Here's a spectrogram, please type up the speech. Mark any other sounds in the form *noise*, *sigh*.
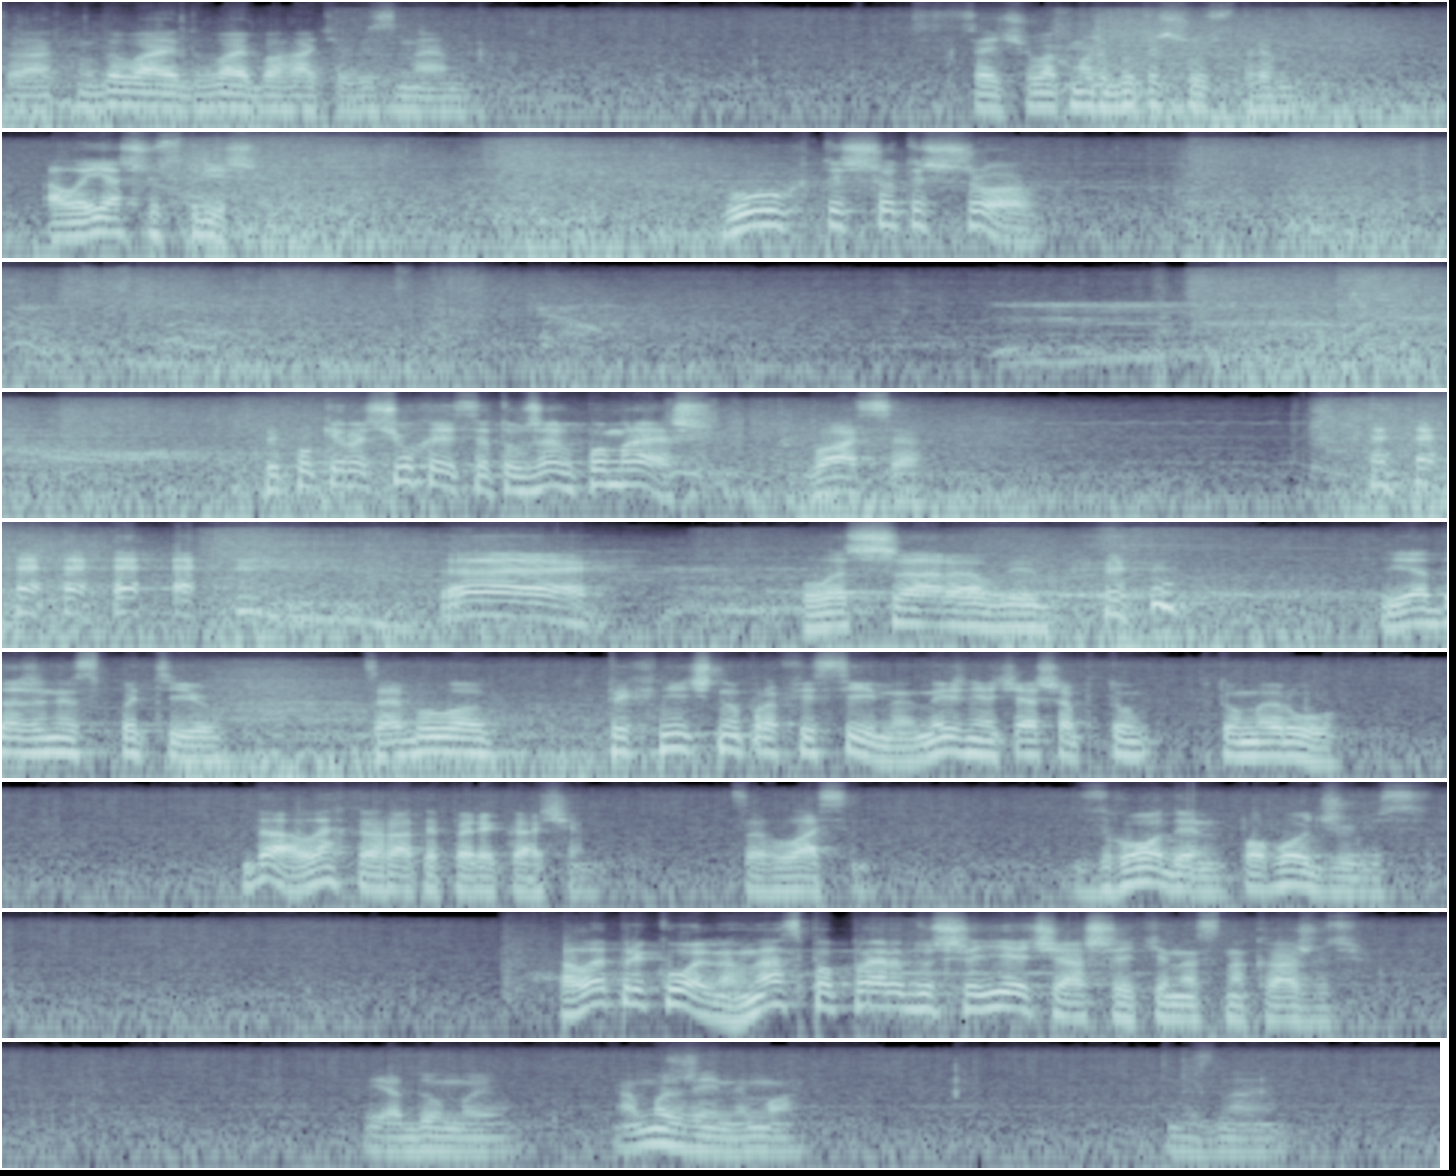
Так, ну давай, давай багаті візьмемо. Цей чувак може бути шустрим. Але я шустріший. Ух ти що, ти що? Ти поки розчухаєшся, то вже помреш. Вася. *laughs* Лошара, блін. *laughs* Я навіть не вспотів. Це було технічно професійно. Нижня чаша пту, птумеру. Да, легко грати перекачем. Согласен. Згоден, погоджуюсь. Але прикольно, в нас попереду ще є чаші, які нас накажуть. Я думаю. А може і нема. Не знаю.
